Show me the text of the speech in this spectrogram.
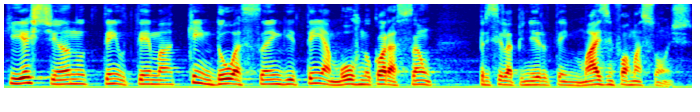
que este ano tem o tema Quem doa sangue tem amor no coração. Priscila Pinheiro tem mais informações.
